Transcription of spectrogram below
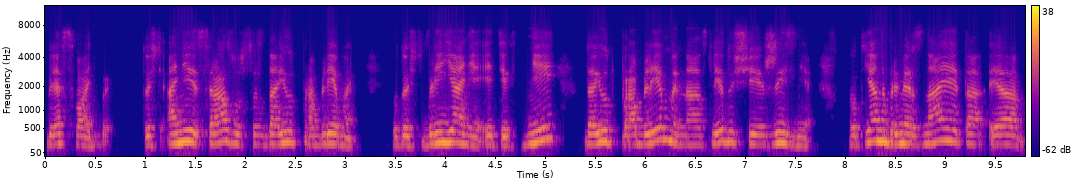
для свадьбы. То есть они сразу создают проблемы. То есть влияние этих дней дают проблемы на следующие жизни. Вот я, например, знаю это, я,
